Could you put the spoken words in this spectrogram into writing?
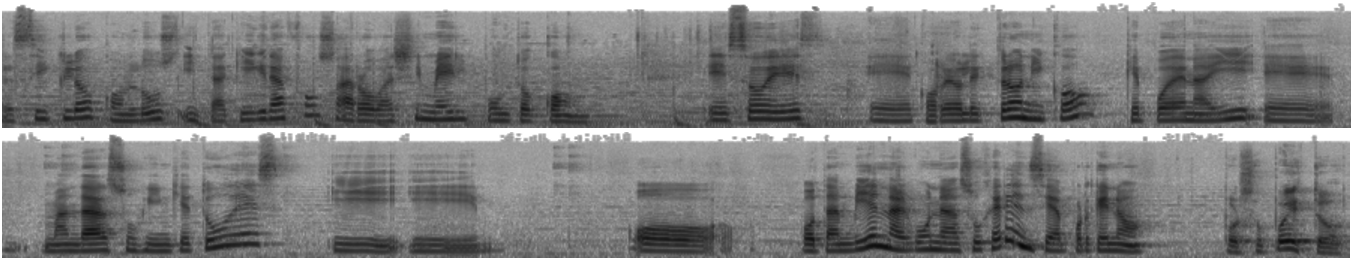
el ciclo con luz y taquígrafos gmail.com. Eso es eh, correo electrónico que pueden ahí eh, mandar sus inquietudes y, o, o también alguna sugerencia, ¿por qué no? Por supuesto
